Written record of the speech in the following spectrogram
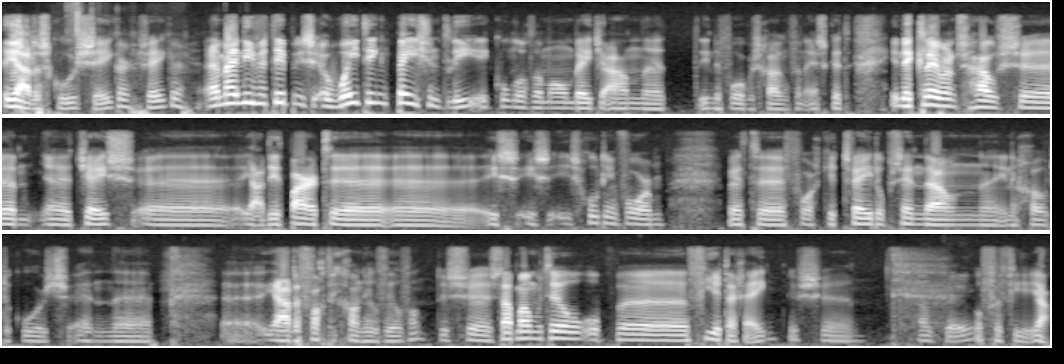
Ja, dat is koers, zeker, zeker. En mijn nieuwe tip is Waiting Patiently. Ik kondigde hem al een beetje aan uh, in de voorbeschouwing van Esket. In de Clarence House uh, Chase. ja, dit paard is, is, is goed in vorm. Werd vorige keer tweede op Sandown in een grote koers. En ja, daar verwacht ik gewoon heel veel van. Dus staat momenteel op 4 tegen 1. Dus... Okay. Of vier, ja,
